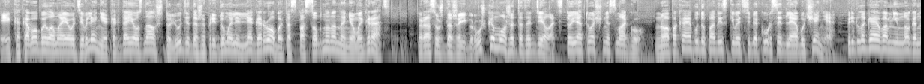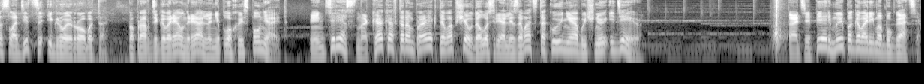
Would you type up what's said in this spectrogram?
И каково было мое удивление, когда я узнал, что люди даже придумали лего-робота, способного на нем играть. Раз уж даже игрушка может это делать, то я точно смогу. Ну а пока я буду подыскивать себе курсы для обучения, предлагаю вам немного насладиться игрой робота. По правде говоря, он реально неплохо исполняет. Интересно, как авторам проекта вообще удалось реализовать такую необычную идею? А теперь мы поговорим о Бугатти,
